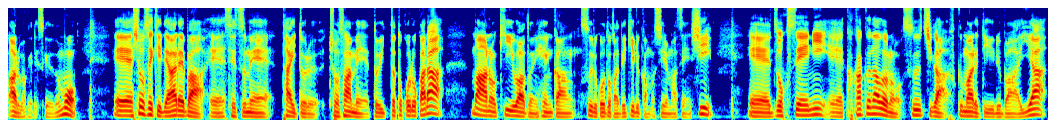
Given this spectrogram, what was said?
あるわけですけれども、えー、書籍であれば、えー、説明、タイトル、著作名といったところから、まあ、あの、キーワードに変換することができるかもしれませんし、えー、属性に、え、価格などの数値が含まれている場合や、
